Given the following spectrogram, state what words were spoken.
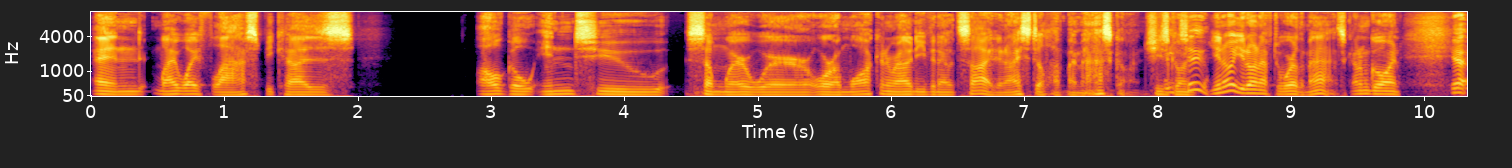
and my wife laughs because I'll go into somewhere where, or I'm walking around even outside, and I still have my mask on. She's Me going, too. you know, you don't have to wear the mask. And I'm going, yeah.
